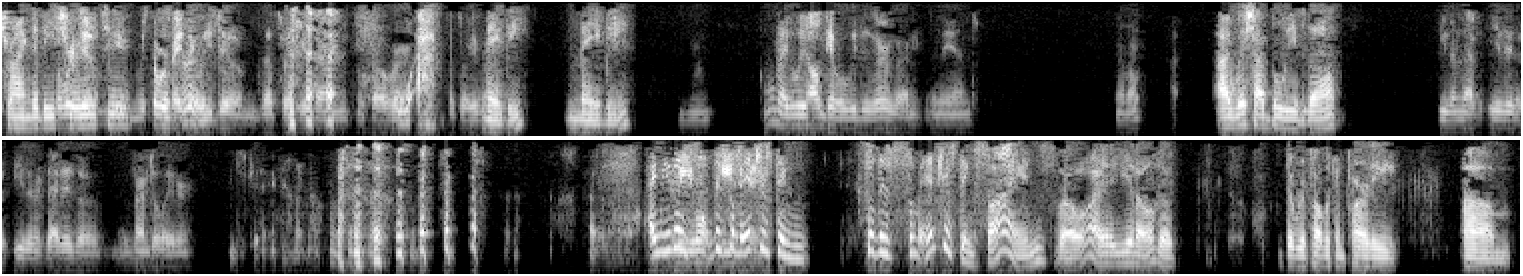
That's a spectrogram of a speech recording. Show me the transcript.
trying to be So true to so we're basically truth. doomed. That's what you're saying. It's over. That's what you're saying. Maybe, maybe. hmm Well, maybe we all get what we deserve then in the end. You know, I wish I believed that. Even that, even even if that is a ventilator. I'm just kidding. I don't know. I don't know. I mean, I mean, there's, there's some me. interesting. So there's some interesting signs, though. I, you know, the the Republican Party. Um,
